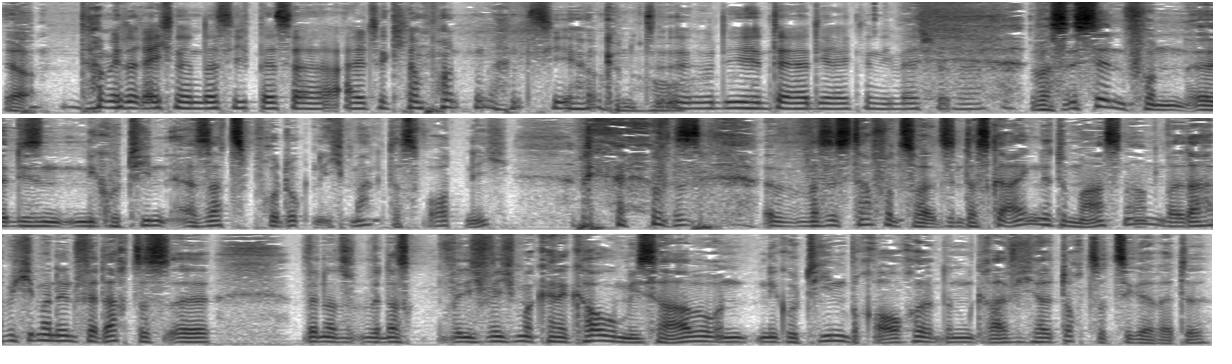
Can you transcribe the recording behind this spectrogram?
Ja. damit rechnen, dass ich besser alte Klamotten anziehe und Genau. äh, die hinterher direkt in die Wäsche werfe. Was ist denn von äh, diesen Nikotinersatzprodukten? Ich mag das Wort nicht. was, äh, was ist davon zu halten? Sind das geeignete Maßnahmen? Weil da habe ich immer den Verdacht, dass äh, wenn, das, wenn, das, wenn, ich, wenn ich mal keine Kaugummis habe und Nikotin brauche, dann greife ich halt doch zur Zigarette,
